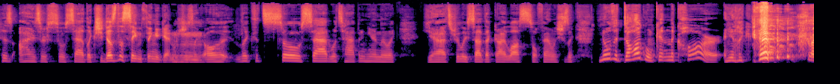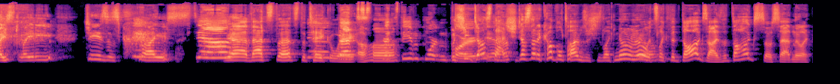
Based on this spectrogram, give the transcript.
his eyes are so sad." Like she does the same thing again. She's like, Mhm. "Oh, like it's so sad what's happening here," and they're like. Yeah, it's really sad that guy lost his whole family. She's like, no, the dog won't get in the car. And you're like, Christ, lady, Jesus Christ. Yeah. Yeah, that's that's the yeah, takeaway. That's, Uh-huh. that's the important part. But she does yeah. that. She does that a couple times where she's like, no, no, no, it's like the dog's eyes. The dog's so sad. And they're like,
